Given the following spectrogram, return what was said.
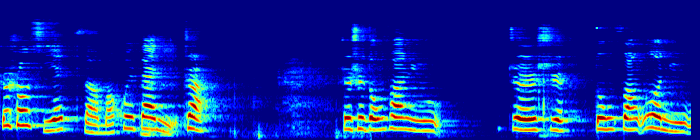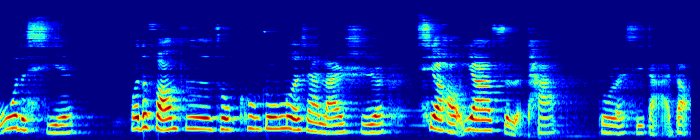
这双鞋怎么会在你这儿？这是东方女，这是东方恶女巫的鞋。我的房子从空中落下来时，恰好压死了她。多萝西答道。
